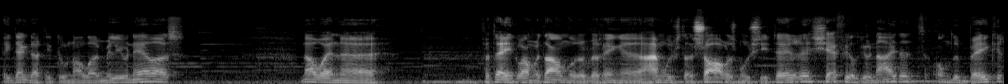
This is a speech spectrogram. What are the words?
Ik denk dat hij toen al eh, miljonair was. Nou, en eh van het een kwam het andere. We gingen, hij moest, uh, s'avonds moest hij tegen Sheffield United om de beker.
